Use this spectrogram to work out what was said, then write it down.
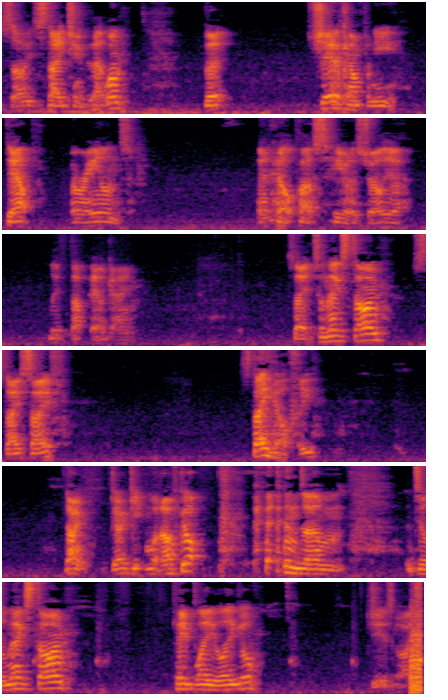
So stay tuned for that one. But share the company, DALP around, and help us here in Australia lift up our game. So until next time, stay safe, stay healthy. Don't go get what I've got. and um, until next time, keep legal. Cheers, guys.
